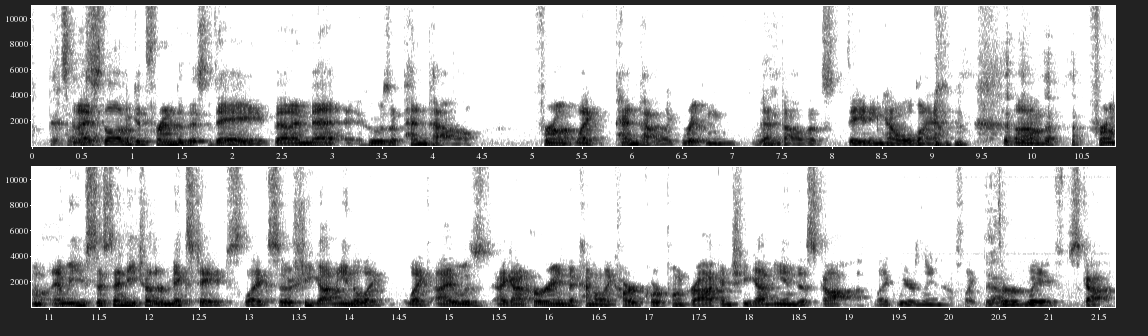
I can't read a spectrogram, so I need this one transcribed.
That's And I still have a good friend to this day that I met who was a pen pal from like pen pal, like written pen Right. pal. That's dating how old I am. um, from and we used to send each other mixtapes. Like so, she got me into like like I was I got her into kind of like hardcore punk rock, and she got me into ska. Like weirdly enough, like Yeah. third wave ska.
